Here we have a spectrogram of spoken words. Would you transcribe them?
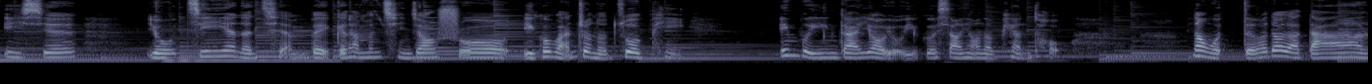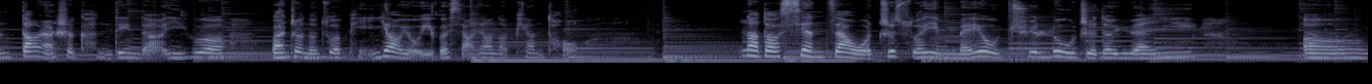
一些。有经验的前辈给他们请教说，一个完整的作品应不应该要有一个像样的片头？那我得到的答案当然是肯定的，一个完整的作品要有一个像样的片头。那到现在我之所以没有去录制的原因，嗯，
